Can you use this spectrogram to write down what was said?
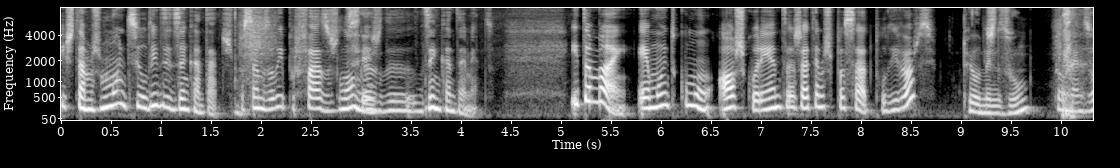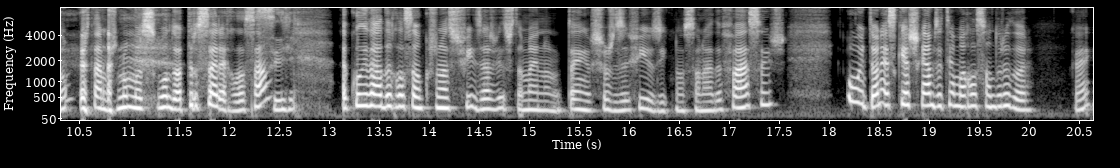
e estamos muito desiludidos e desencantados. Passamos ali por fases longas Sim. de desencantamento. E também é muito comum, aos 40, já temos passado pelo divórcio. Pelo menos um. Pelo menos um. Estamos numa segunda ou terceira relação. Sim. A qualidade da relação com os nossos filhos às vezes também não tem os seus desafios e que não são nada fáceis ou então nem sequer chegamos a ter uma relação duradoura. ok?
